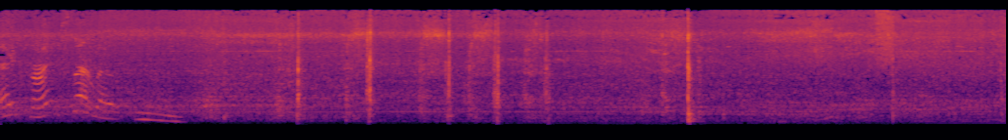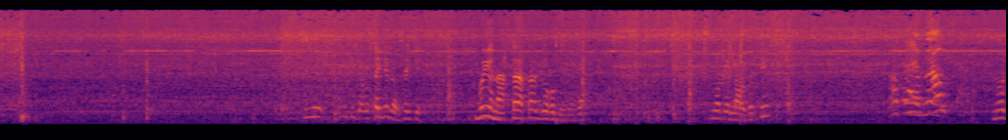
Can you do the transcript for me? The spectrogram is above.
eight, nine, zero. Mm. Ini tidak usah aja, tidak usah aja. Bu, nak tak, tak, juga, juga. Not allowed, okay? Not allowed. Not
